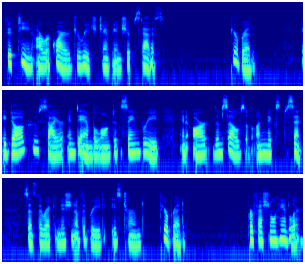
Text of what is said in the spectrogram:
15 are required to reach championship status. Purebred a dog whose sire and dam belong to the same breed and are themselves of unmixed descent, since the recognition of the breed is termed purebred. Professional handler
